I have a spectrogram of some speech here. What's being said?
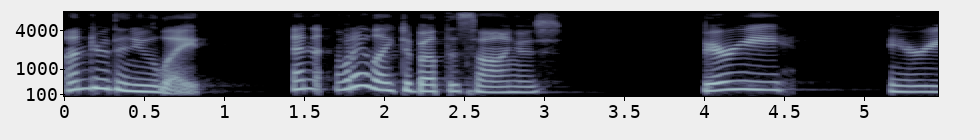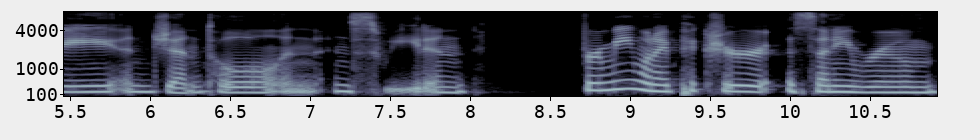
Under the New Light. And what I liked about the song is very airy and gentle and, and sweet. And for me, when I picture a sunny room,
